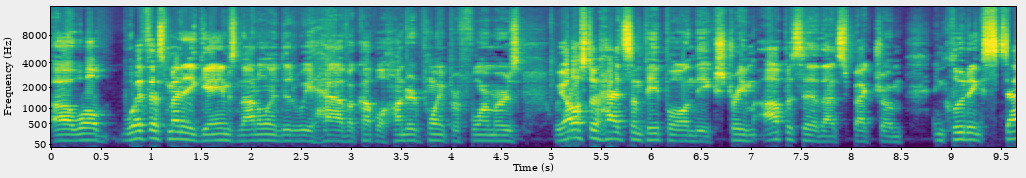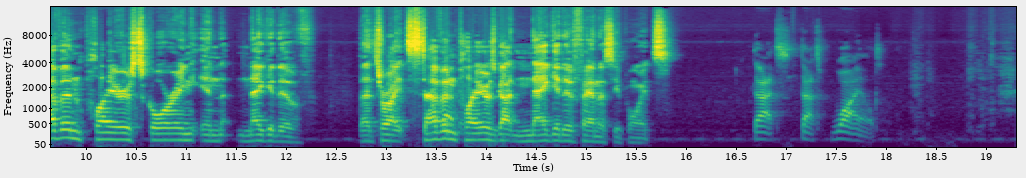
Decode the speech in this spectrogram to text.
Uh, well, with this many games, not only did we have a couple hundred point performers, we also had some people on the extreme opposite of that spectrum, including seven players scoring in negative that's right. Seven players got negative fantasy points. That's that's wild.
